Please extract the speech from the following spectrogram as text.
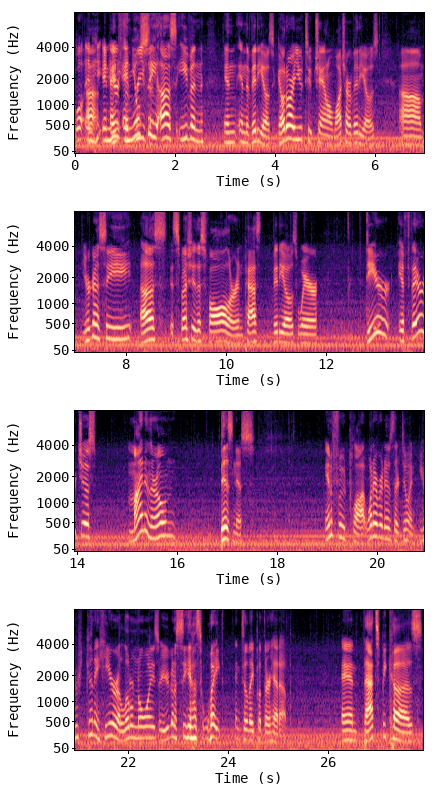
Well, and, Uh, he, and here's the and you'll reason. see us even in in the videos. Go to our YouTube channel, watch our videos. Um, you're going to see us, especially this fall or in past videos, where deer, if they're just minding their own business in a food plot, whatever it is they're doing, you're going to hear a little noise or you're going to see us wait until they put their head up. And that's because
